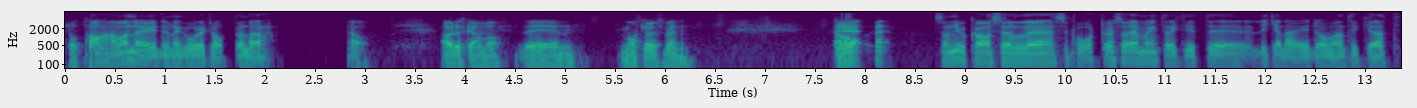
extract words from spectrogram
Trots ja, allt. han var nöjd, den gode Kloppen där. Ja. ja, det ska han vara. Det är en makalös vändning. Ja. Eh, som Newcastle-supporter så är man inte riktigt eh, lika nöjd om man tycker att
